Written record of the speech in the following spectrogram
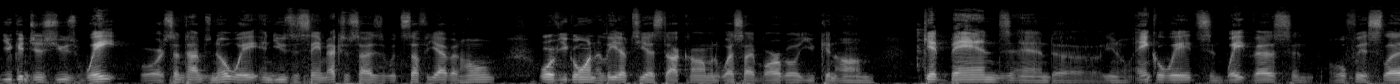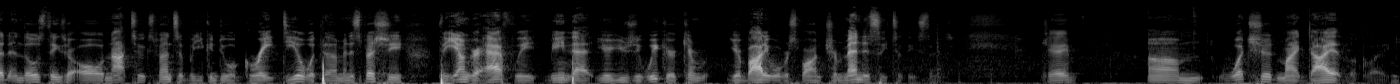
You can just use weight or sometimes no weight and use the same exercises with stuff you have at home. Or if you go on elitefts.com and Westside Barbell, you can um, get bands and uh, you know ankle weights and weight vests and hopefully a sled. And those things are all not too expensive, but you can do a great deal with them. And especially the younger athlete, being that you're usually weaker, can your body will respond tremendously to these things. Okay. Um, what should my diet look like?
